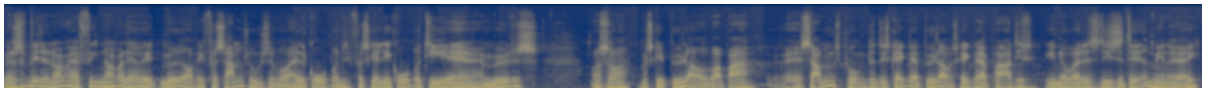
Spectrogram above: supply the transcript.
Ellers så vil det nok være fint nok at lave et møde op i forsamlingshuset, hvor alle grupper, de forskellige grupper, de øh, mødes. Og så måske bylav var bare øh, samlingspunktet. Det skal ikke være bylav, det skal ikke være party. I noget af det decideret, mener jeg ikke.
